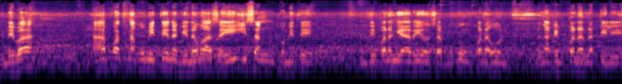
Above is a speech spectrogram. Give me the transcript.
Hindi ba? Apat na komite na ginawa sa iisang komite. Hindi pa nangyari yun sa buong panahon ng aking pananatili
